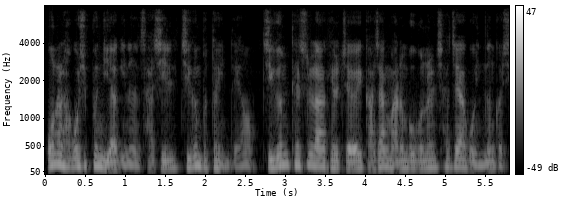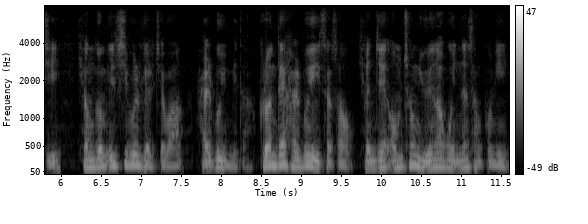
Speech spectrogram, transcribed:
오늘 하고 싶은 이야기는 사실 지금부터인데요. 지금 테슬라 결제의 가장 많은 부분을 차지하고 있는 것이 현금 일시불 결제와 할부입니다. 그런데 할부에 있어서 현재 엄청 유행하고 있는 상품이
